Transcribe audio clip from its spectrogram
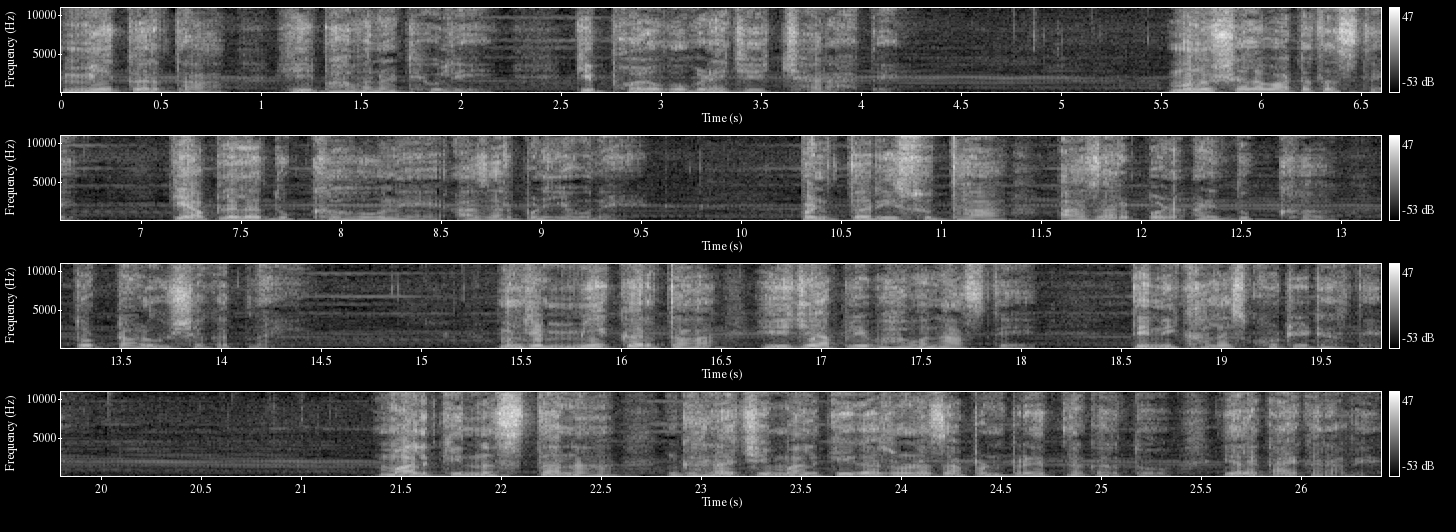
मी करता ही भावना ठेवली की फळ भोगण्याची इच्छा राहते. मनुष्याला वाटत असते की आपल्याला दुःख होऊ नये आजारपण येऊ नये. पण तरी सुद्धा आजारपण आणि दुःख तो टाळू शकत नाही. म्हणजे मी करता ही जी आपली भावना असते ती निखालच खोटी ठरते. मालकी नसताना घराची मालकी गाजवण्याचा आपण प्रयत्न करतो याला काय करावे?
